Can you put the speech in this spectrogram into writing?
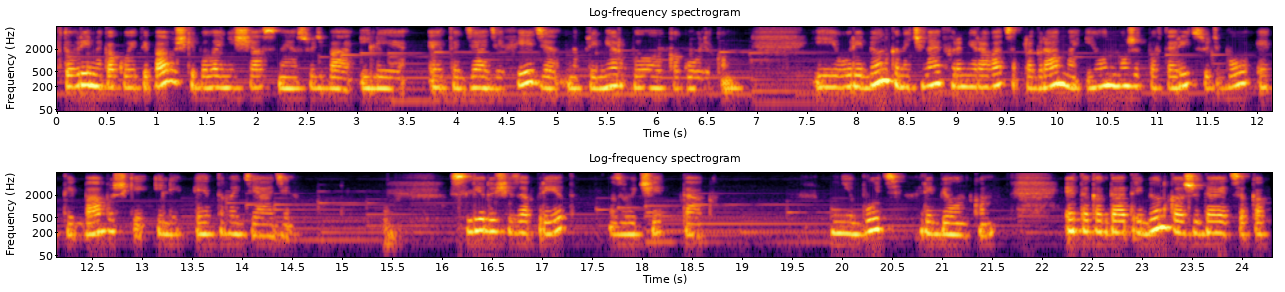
в то время как у этой бабушки была несчастная судьба, или этот дядя Федя, например, был алкоголиком. И у ребенка начинает формироваться программа, и он может повторить судьбу этой бабушки или этого дяди. Следующий запрет звучит так. Не будь ребенком. Это когда от ребенка ожидается как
